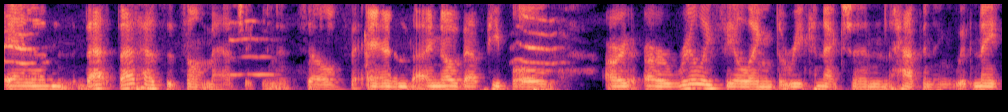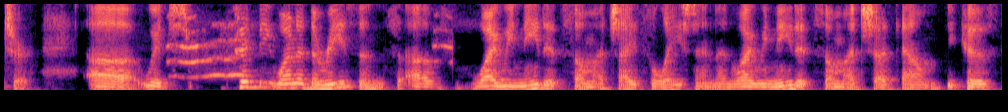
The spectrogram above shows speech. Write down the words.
And that that has its own magic in itself. And i know that people are are really feeling the reconnection happening with nature uh, which could be one of the reasons of why we needed so much isolation and why we needed so much shutdown because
